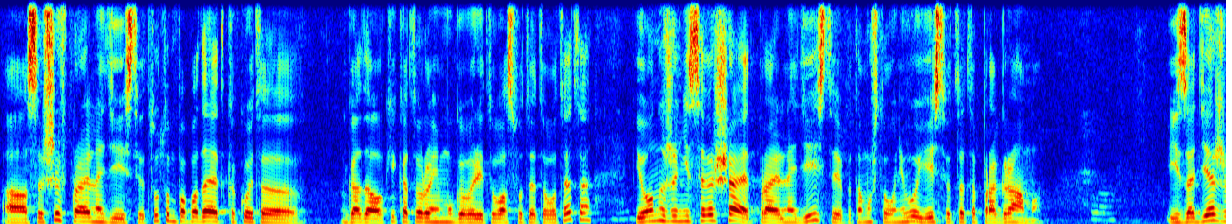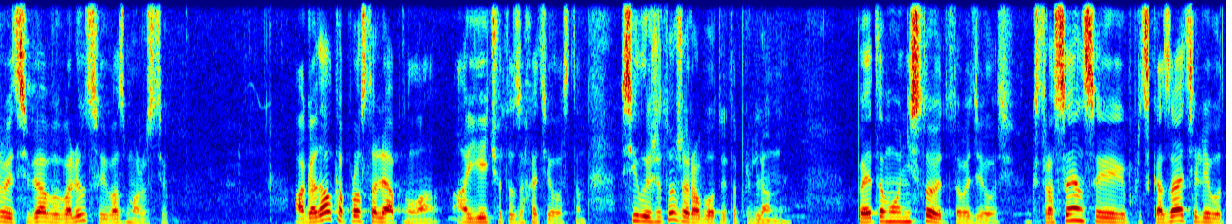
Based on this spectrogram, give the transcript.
а, совершив правильное действие. Тут он попадает к какой-то гадалке, которая ему говорит, у вас вот это, вот это, и он уже не совершает правильное действие, потому что у него есть вот эта программа. И задерживает себя в эволюции и возможностях. А гадалка просто ляпнула, а ей что-то захотелось там. Силы же тоже работают определенные. Поэтому не стоит этого делать. Экстрасенсы, предсказатели вот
